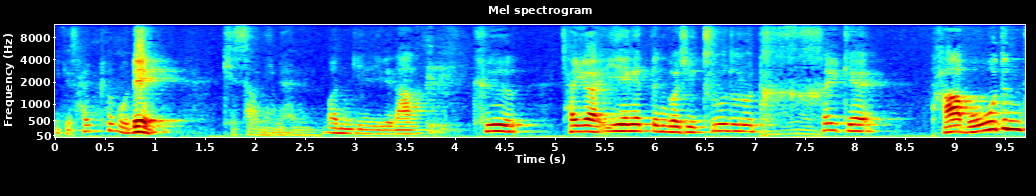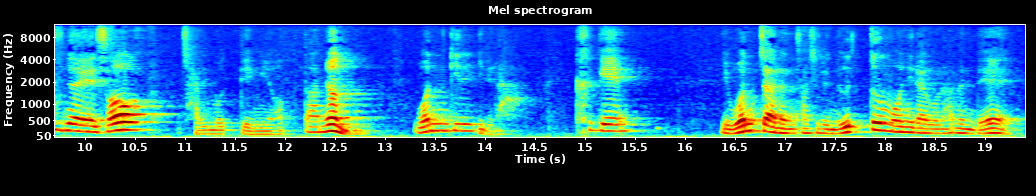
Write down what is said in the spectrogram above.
이렇게 살펴보되 기선이면 먼 길이라 그 자기가 이행했던 것이 두루두루 다 이렇게 다 모든 분야에서 잘못됨이 없다면 원길이라 크게 이 원자는 사실은 으뜸원이라고 하는데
